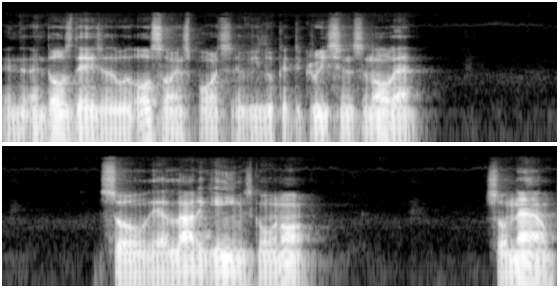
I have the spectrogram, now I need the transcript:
in the, in those days that were also in sports. If you look at the Grecians and all that, so there are a lot of games going on. So now,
